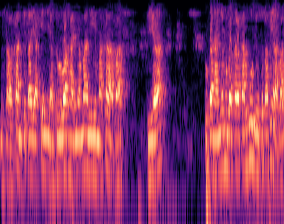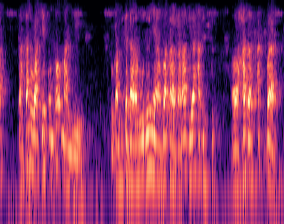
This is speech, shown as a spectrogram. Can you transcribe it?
misalkan kita yakin yang keluar hanya mani, maka apa? Dia bukan hanya membatalkan wudhu, tetapi apa? bahkan wajib untuk mandi. Bukan sekedar wudhunya yang batal karena dia hadis uh, hadas akbar.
